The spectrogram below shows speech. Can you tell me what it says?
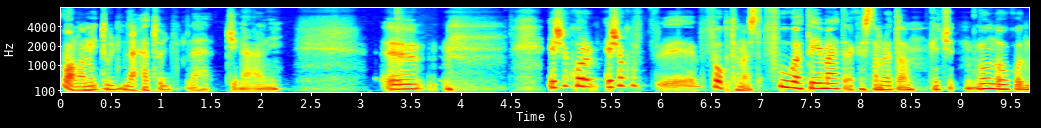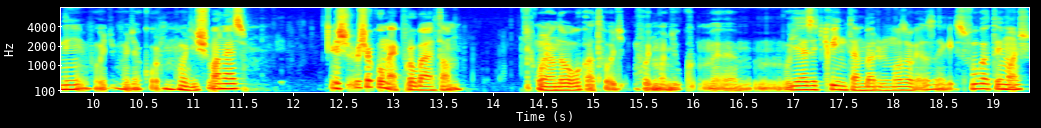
valamit úgy lehet, hogy lehet csinálni. És akkor, és akkor fogtam ezt a fuga témát, elkezdtem rajta kicsit gondolkodni, hogy, hogy akkor hogy is van ez, és, és akkor megpróbáltam olyan dolgokat, hogy, hogy mondjuk, ugye ez egy kvinten belül mozog ez az egész fugatéma is,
